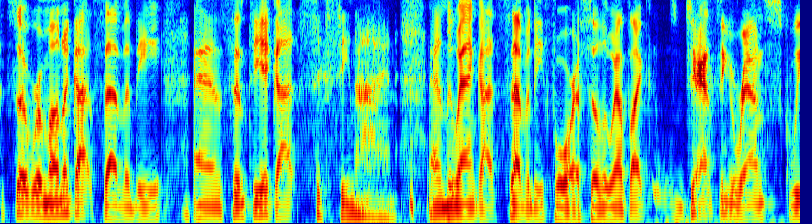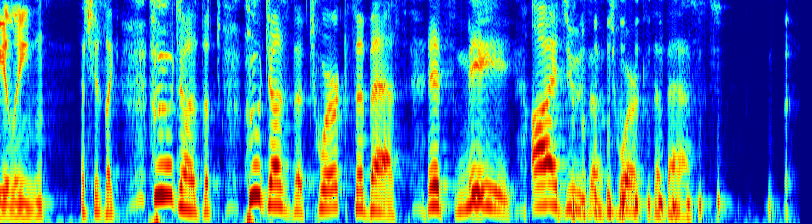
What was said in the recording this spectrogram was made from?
so Ramona got 70 and Cynthia got 69 and Luann got 74. So Luann's like dancing around, squealing. And she's like, "Who does the who does the twerk the best? It's me. I do the twerk the best."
